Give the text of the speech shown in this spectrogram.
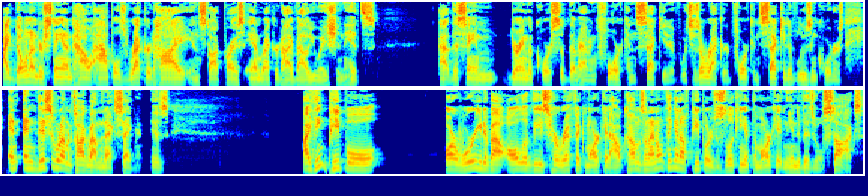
I don't understand how Apple's record high in stock price and record high valuation hits at the same during the course of them having four consecutive, which is a record, four consecutive losing quarters. And and this is what I'm going to talk about in the next segment is I think people are worried about all of these horrific market outcomes. And I don't think enough people are just looking at the market and the individual stocks.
